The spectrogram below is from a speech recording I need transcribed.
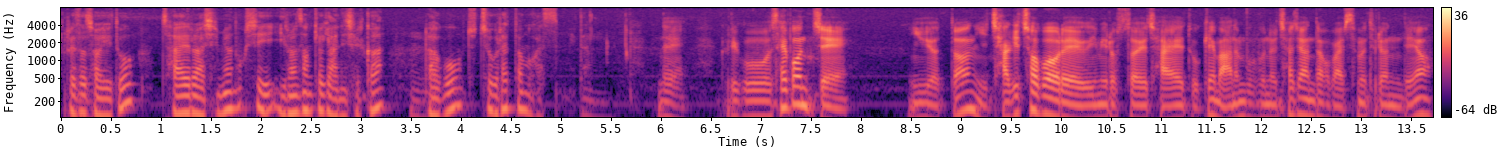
그래서 저희도 자해를 하시면 혹시 이런 성격이 아니실까라고 추측을 했던 것 같습니다. 네. 그리고 세 번째 이유였던 이 자기 처벌의 의미로서의 자해도 꽤 많은 부분을 차지한다고 말씀을 드렸는데요.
